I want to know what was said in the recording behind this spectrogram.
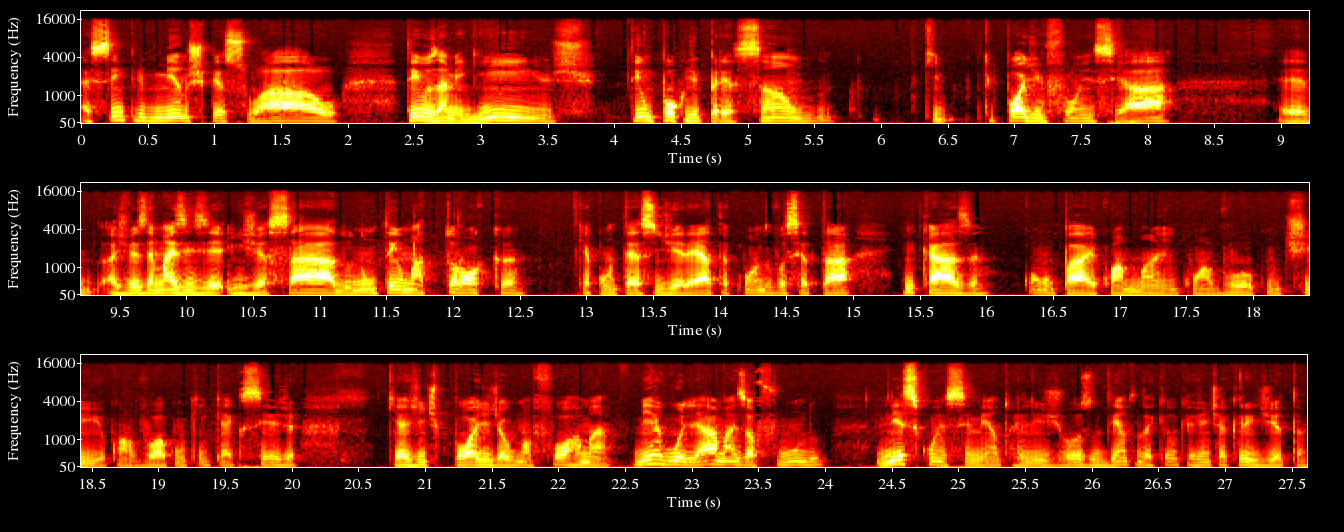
É sempre menos pessoal, tem os amiguinhos, tem um pouco de pressão que, que pode influenciar. É, às vezes é mais engessado, não tem uma troca que acontece direta quando você está em casa, com o pai, com a mãe, com o avô, com o tio, com a avó, com quem quer que seja, que a gente pode de alguma forma mergulhar mais a fundo nesse conhecimento religioso dentro daquilo que a gente acredita.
